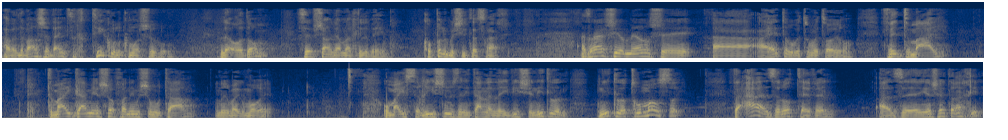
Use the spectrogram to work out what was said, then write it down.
אבל דבר שעדיין צריך תיקון כמו שהוא, לאודום, זה אפשר גם להכיל לבהמה. כל פעם בשיטת רש"י. אז רש"י אומר שההתר הוא בתרומת טוירו, ודמאי, דמאי גם יש אופנים שמותר, נראה בגמורה, ומייסר ראשון זה ניתן ללוי, שנית לו תרומוסוי. ואז זה לא תבל, אז אה, יש היתר אכילה.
